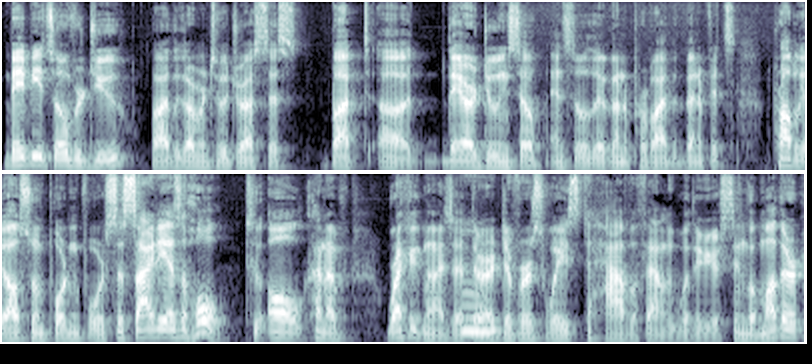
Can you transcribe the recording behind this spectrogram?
Maybe it's overdue by the government to address this, but uh, they are doing so, and so they're going to provide the benefits. Probably also important for society as a whole to all kind of recognize that mm. there are mm. diverse ways to have a family, whether you're a single mother,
